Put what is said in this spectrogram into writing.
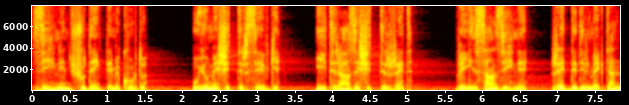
zihnin şu denklemi kurdu. Uyum eşittir sevgi, itiraz eşittir red. Ve insan zihni reddedilmekten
